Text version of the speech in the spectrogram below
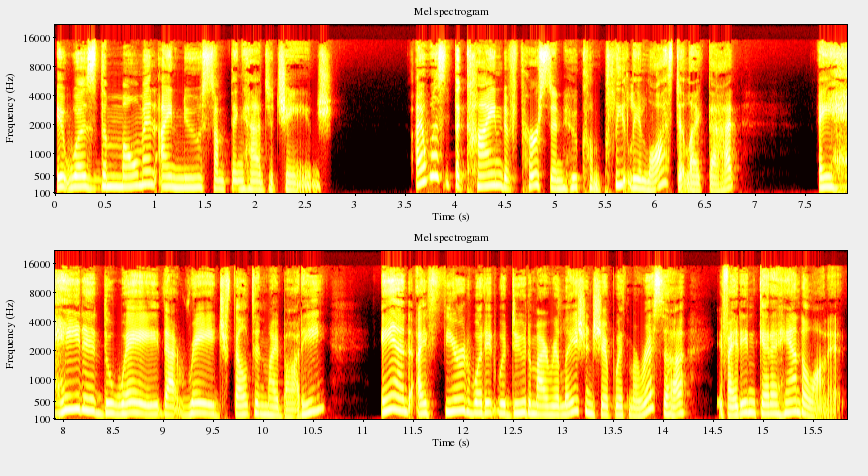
It was the moment I knew something had to change. I wasn't the kind of person who completely lost it like that. I hated the way that rage felt in my body, and I feared what it would do to my relationship with Marissa if I didn't get a handle on it.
